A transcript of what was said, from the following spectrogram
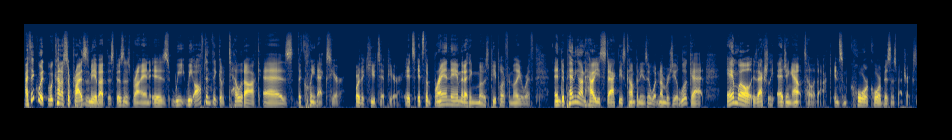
I think what, what kind of surprises me about this business, Brian, is we, we often think of Teladoc as the Kleenex here or the Q-tip here. It's it's the brand name that I think most people are familiar with. And depending on how you stack these companies and what numbers you look at, Amwell is actually edging out Teladoc in some core core business metrics.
